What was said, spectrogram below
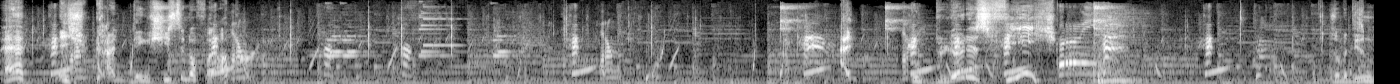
Hä? Ich kann, den schießt den doch voll ab. Du blödes Viech! So, mit diesem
